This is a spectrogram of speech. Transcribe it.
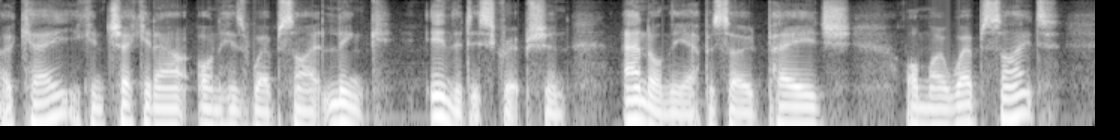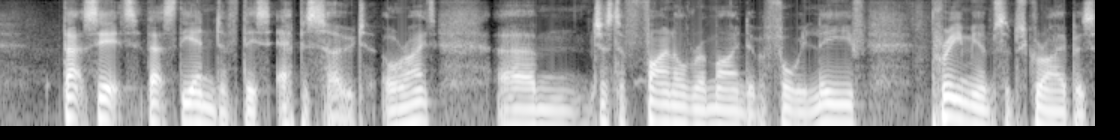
Okay, you can check it out on his website, link in the description and on the episode page on my website. That's it. That's the end of this episode. All right. Um, just a final reminder before we leave premium subscribers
